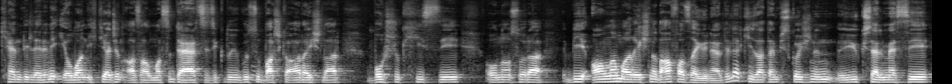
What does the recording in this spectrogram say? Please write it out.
kendilerine olan ihtiyacın azalması, değersizlik duygusu, başka arayışlar, boşluk hissi, ondan sonra bir anlam arayışına daha fazla yöneldiler ki zaten psikolojinin e, yükselmesi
